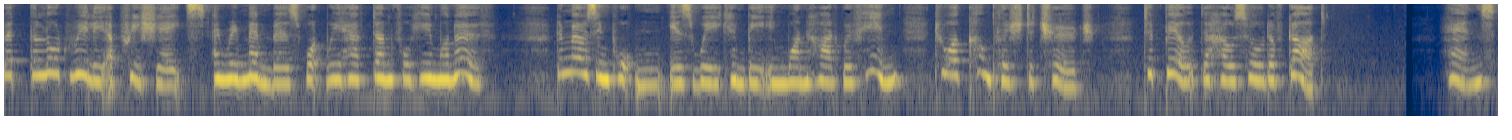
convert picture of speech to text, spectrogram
But the Lord really appreciates and remembers what we have done for him on earth. The most important is we can be in one heart with Him to accomplish the church, to build the household of God. Hence,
